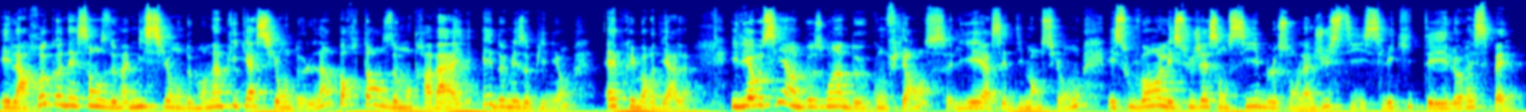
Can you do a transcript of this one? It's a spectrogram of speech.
et la reconnaissance de ma mission, de mon implication, de l'importance de mon travail et de mes opinions est primordiale. Il y a aussi un besoin de confiance lié à cette dimension, et souvent les sujets sensibles sont la justice, l'équité, le respect.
